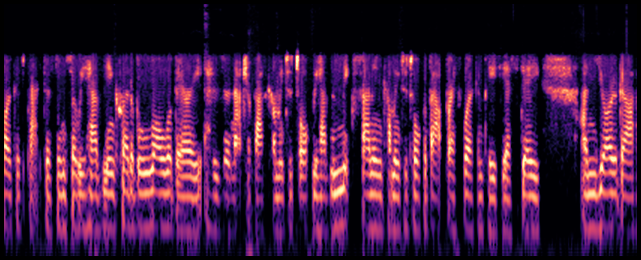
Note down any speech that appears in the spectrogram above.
focused practice. And so we have the incredible Lola Berry, who's a naturopath, coming to talk. We have the Mick Fanning coming to talk about breath work and PTSD and yoga.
